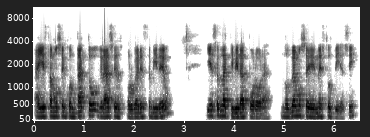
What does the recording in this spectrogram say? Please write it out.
ahí estamos en contacto. Gracias por ver este video. Y esa es la actividad por hora. Nos vemos en estos días, ¿sí?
